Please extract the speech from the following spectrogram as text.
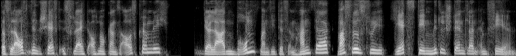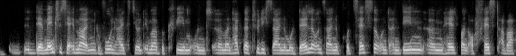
Das laufende Geschäft ist vielleicht auch noch ganz auskömmlich. Der Laden brummt, man sieht es im Handwerk. Was würdest du jetzt den Mittelständlern empfehlen? Der Mensch ist ja immer ein Gewohnheitstier und immer bequem. Und äh, man hat natürlich seine Modelle und seine Prozesse und an denen ähm, hält man auch fest. Aber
